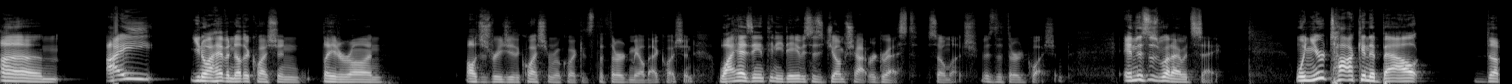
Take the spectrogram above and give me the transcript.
Um, I, you know, I have another question later on. I'll just read you the question real quick. It's the third mailbag question. Why has Anthony Davis's jump shot regressed so much? Is the third question. And this is what I would say. When you're talking about the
